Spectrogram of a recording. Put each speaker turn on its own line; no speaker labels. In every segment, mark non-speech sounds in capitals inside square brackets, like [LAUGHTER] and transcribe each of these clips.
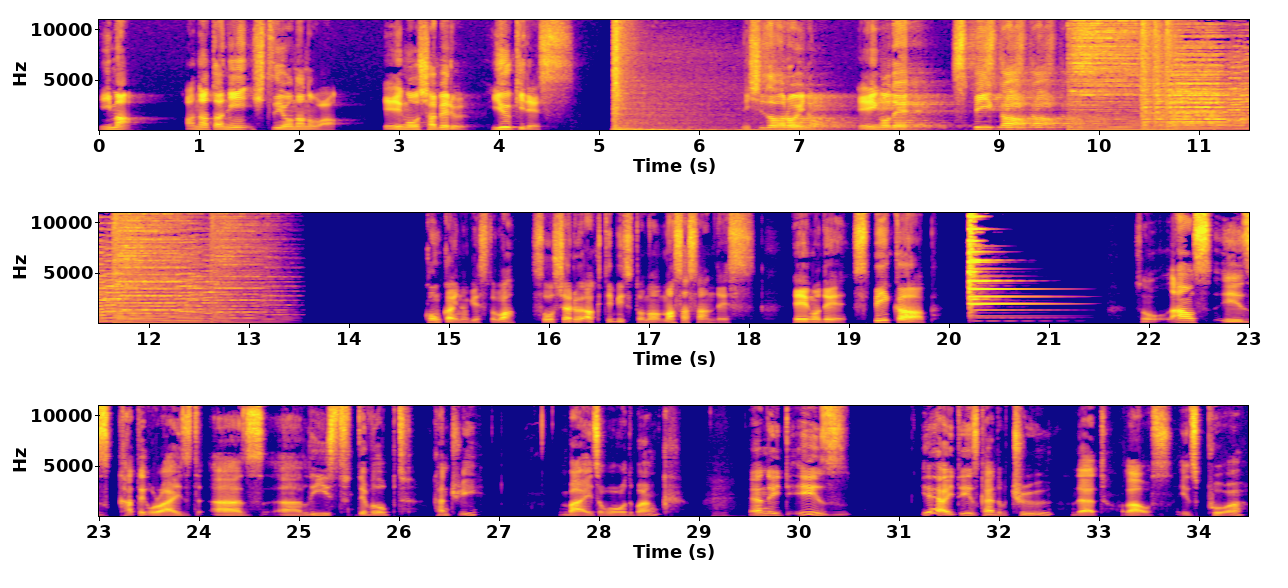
今あなたに必要なのは英語をしゃべる勇気です。西澤ロイの英語でスピーカー。今回のゲストはソーシャルアクティビストのマサさんです。英語でスピーカー
So Laos is categorized as a least developed country by the World Bank. And it is, yeah, it is kind of true that Laos is poor.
